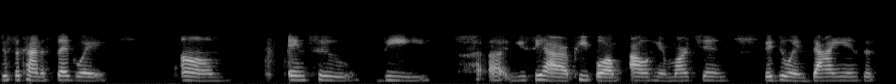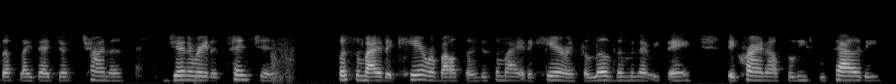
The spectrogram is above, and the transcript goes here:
just to kind of segue um into the uh, you see how our people are out here marching, they're doing die-ins and stuff like that, just trying to generate attention for somebody to care about them, just somebody to care and to love them and everything. They're crying out police brutality.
